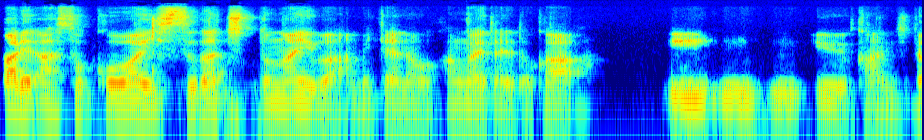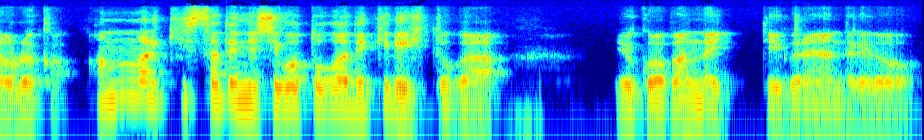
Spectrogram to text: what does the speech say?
ぱりあそこは椅子がちょっとないわみたいなのを考えたりとかうんうんうん。いう感じ。だから俺かあんまり喫茶店で仕事ができる人がよくわかんないっていうぐらいなんだけど、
